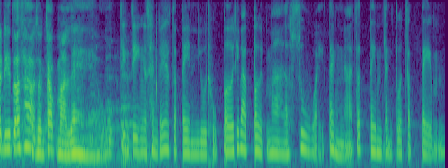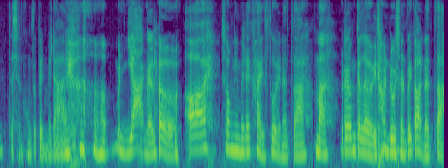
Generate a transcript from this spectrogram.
วัสดีจ้าสาวฉันกลับมาแล้ว จริงๆ ฉันก็อยากจะเป็นยูทูบเบอร์ที่แบบเปิดมาแล้วสวย แต่งหน้าจัดเต็มแต่งตัวจัดเต็ม แต่ฉันคงจะเป็นไม่ได้ มันยากนะเธออ้อยช่องนี้ไม่ได้ขายสวยนะจ๊ะ มา เริ่มกันเลยทนดูฉันไปก่อนนะจ๊ะ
